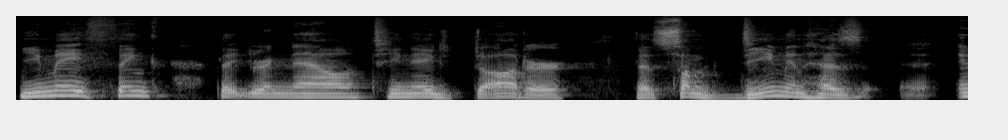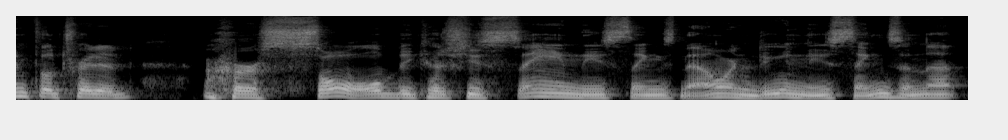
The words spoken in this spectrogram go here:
You may think that your now teenage daughter, that some demon has uh, infiltrated her soul because she's saying these things now and doing these things and not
